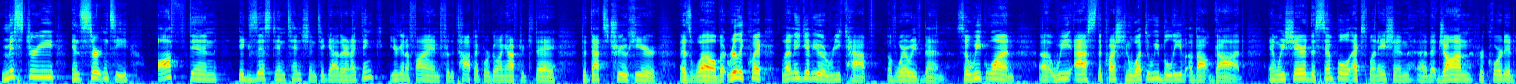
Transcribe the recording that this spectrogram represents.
mystery and certainty often exist in tension together and I think you're going to find for the topic we're going after today that that's true here as well. But really quick, let me give you a recap of where we've been. So week 1, uh, we asked the question what do we believe about God? And we shared the simple explanation uh, that John recorded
